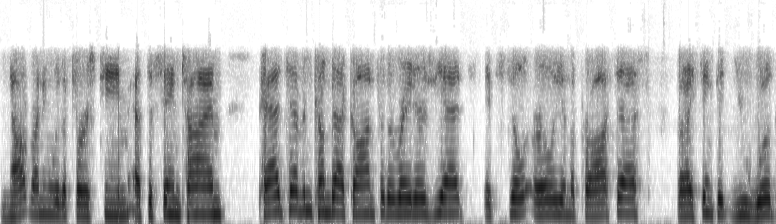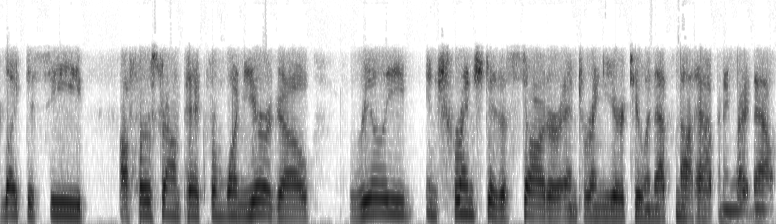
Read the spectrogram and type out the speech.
not running with the first team. At the same time, pads haven't come back on for the Raiders yet. It's still early in the process, but I think that you would like to see a first round pick from one year ago really entrenched as a starter entering year two, and that's not happening right now.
